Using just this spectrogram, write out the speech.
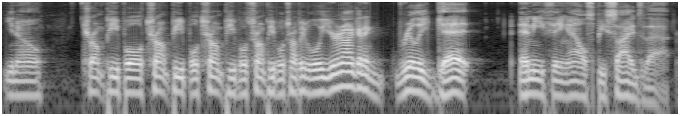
you know, Trump people, Trump people, Trump people, Trump people, Trump people, you're not going to really get anything else besides that.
